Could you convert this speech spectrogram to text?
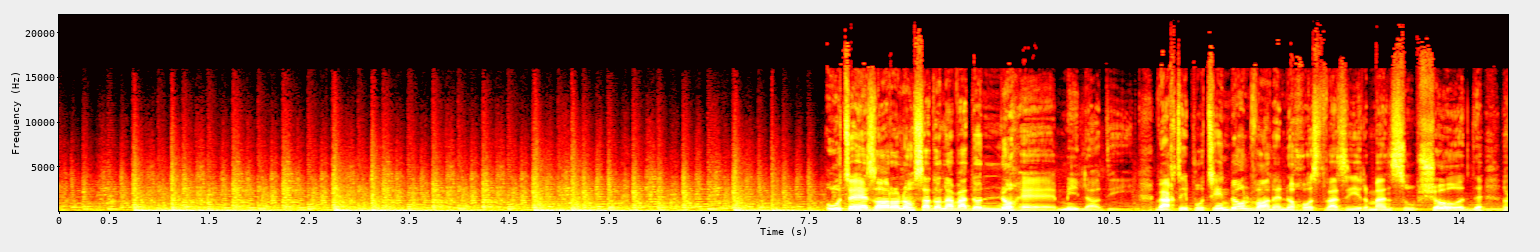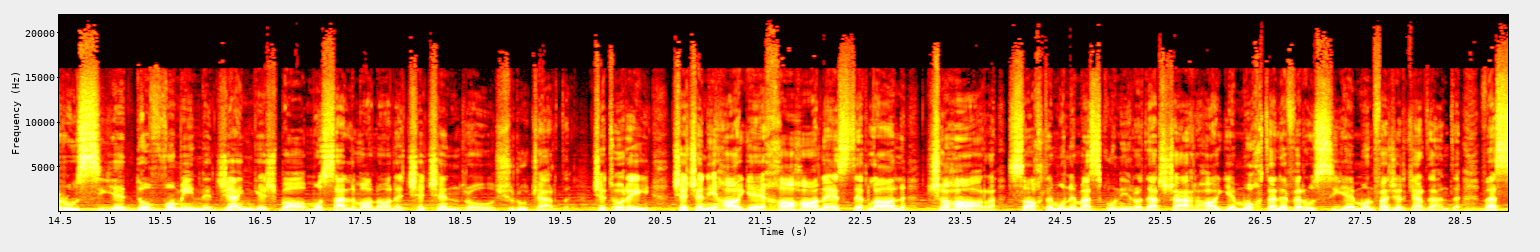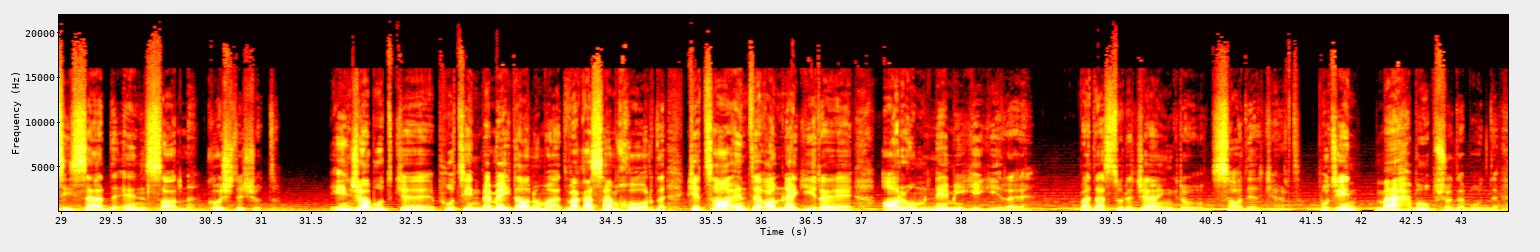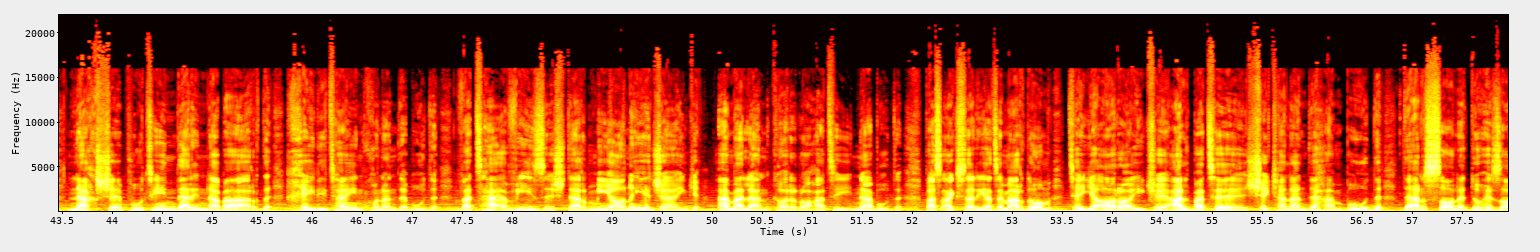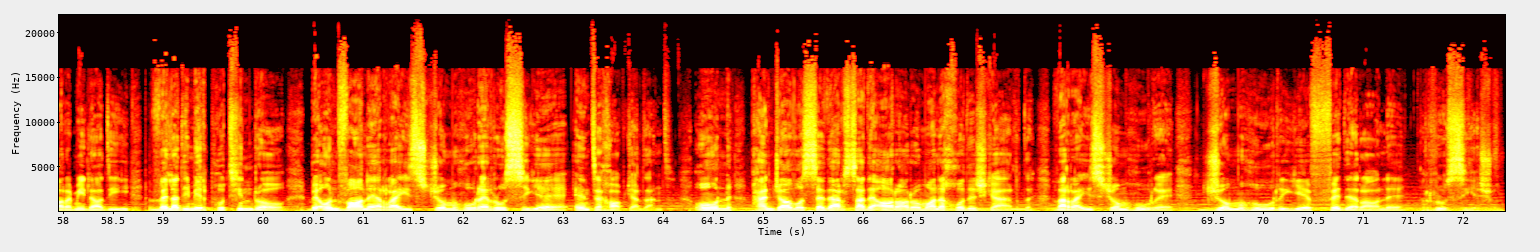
اوت 1999 میلادی. وقتی پوتین به عنوان نخست وزیر منصوب شد روسیه دومین جنگش با مسلمانان چچن رو شروع کرد. چطوری؟ چچنی های خواهان استقلال چهار ساختمون مسکونی رو در شهرهای مختلف روسیه منفجر کردند و 300 انسان کشته شد. اینجا بود که پوتین به میدان اومد و قسم خورد که تا انتقام نگیره آروم نمی‌گیره. و دستور جنگ رو صادر کرد. پوتین محبوب شده بود. نقش پوتین در این نبرد خیلی تعیین کننده بود و تعویزش در میانه جنگ عملا کار راحتی نبود. پس اکثریت مردم طی آرایی که البته شکننده هم بود در سال 2000 میلادی ولادیمیر پوتین رو به عنوان رئیس جمهور روسیه انتخاب کردند. اون 53 درصد آرا رو مال خودش کرد و رئیس جمهور جمهوری فدرال روسیه شد.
